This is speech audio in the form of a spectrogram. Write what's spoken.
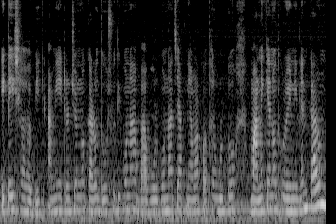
এটাই স্বাভাবিক। আমি এটার জন্য কারও দোষও দিব না বা বলব না যে আপনি আমার কথার উল্টো মানে কেন ধরে নিলেন। কারণ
